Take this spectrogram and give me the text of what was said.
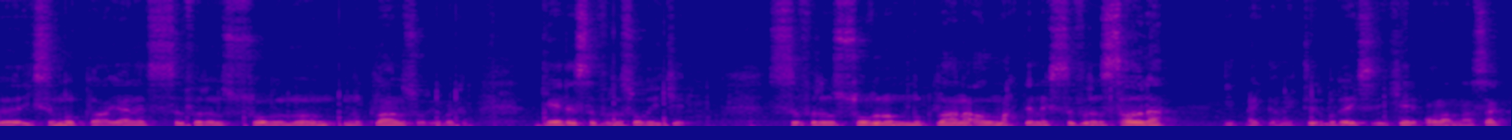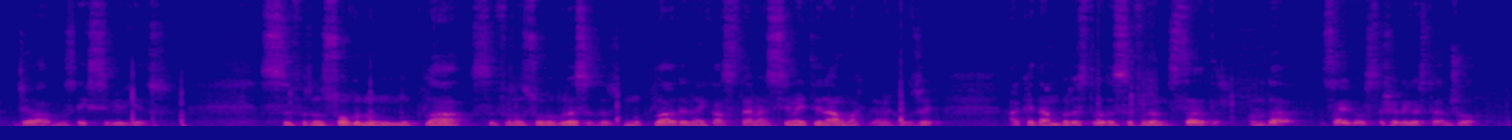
e, x'in mutlağı yani sıfırın solunun mutlağını soruyor. Bakın G'de sıfırın solu 2. Sıfırın solunun mutlağını almak demek sıfırın sağına gitmek demektir. Bu da eksi 2 oranlarsak cevabımız eksi 1 gelir. Sıfırın solunun mutlağı, sıfırın solu burasıdır. Mutlağı demek aslında hemen simetrini almak demek olacak. Hakikaten burası da, sıfırın sağıdır. Bunu da sayı dolayısıyla şöyle göstermiş olalım.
